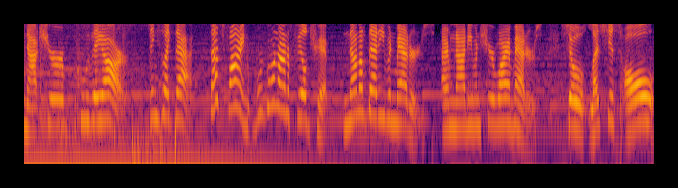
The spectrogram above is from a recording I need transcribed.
not sure who they are, things like that. That's fine. We're going on a field trip. None of that even matters. I'm not even sure why it matters. So let's just all,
